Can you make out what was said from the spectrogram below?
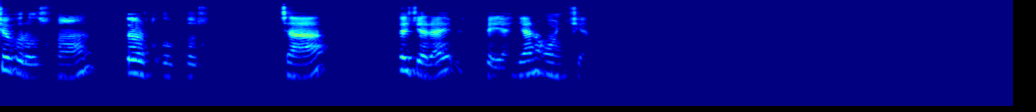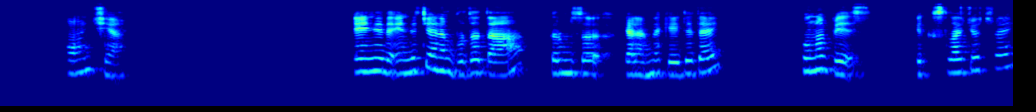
2 vurulsun 4 ulduz 3-ə. Bizə gərək 3B-yə, yəni 12-yə. 12-yə. Eyni də indi gəlin burada da qırmızı qələmlə qeyd edək. Bunu biz x-la götürək.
